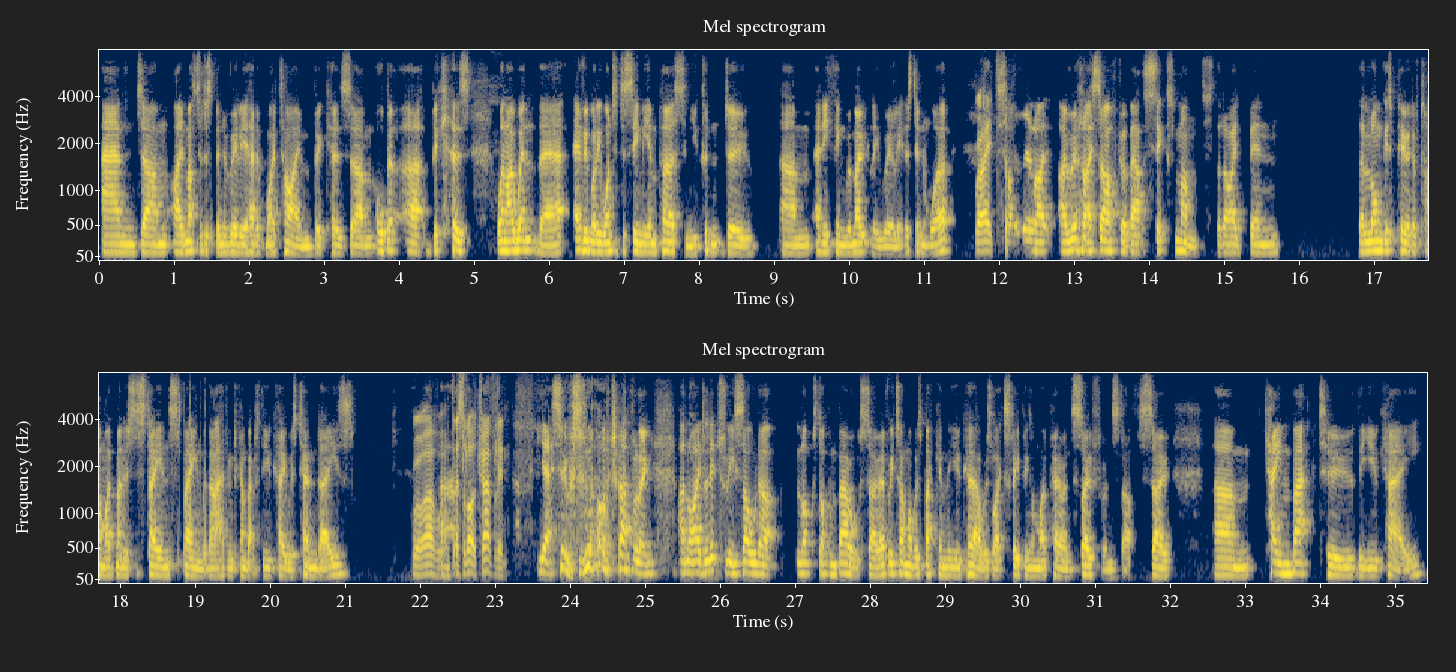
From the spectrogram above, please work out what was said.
And um, I must have just been really ahead of my time because, um, or, uh, because when I went there, everybody wanted to see me in person. You couldn't do um, anything remotely, really. It just didn't work. Right. So I realized, I realized after about six months that I'd been the longest period of time I'd managed to stay in Spain without having to come back to the UK was 10 days. Wow, well, that's a lot of travelling. Yes, it was a lot of travelling, and I'd literally sold up lock, stock, and barrel. So every time I was back in the UK, I was like sleeping on my parents' sofa and stuff. So um, came back to the UK,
